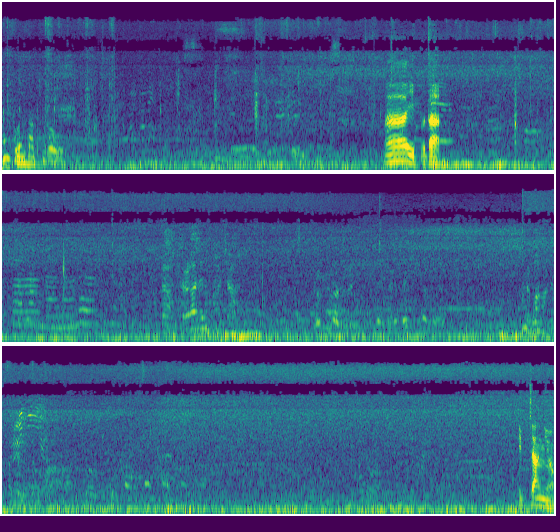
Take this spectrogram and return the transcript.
홍보. 청사초롱. 아 이쁘다 야 들어가지는 말자 입장료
